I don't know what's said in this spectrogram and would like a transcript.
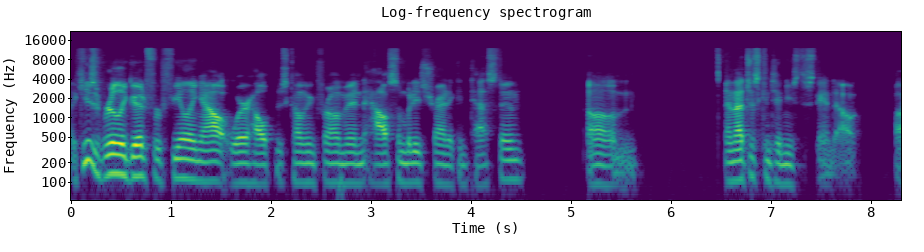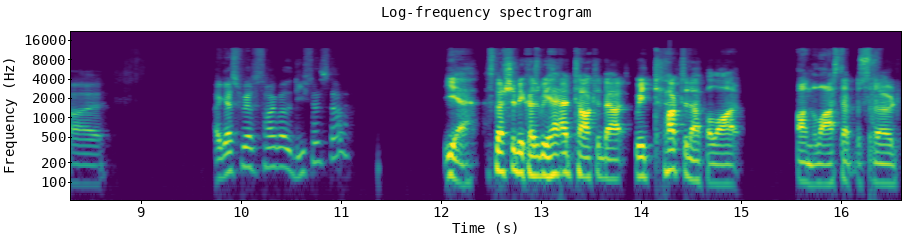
like he's really good for feeling out where help is coming from and how somebody's trying to contest him. Um, and that just continues to stand out. Uh, I guess we have to talk about the defense now. Yeah, especially because we had talked about we talked it up a lot on the last episode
